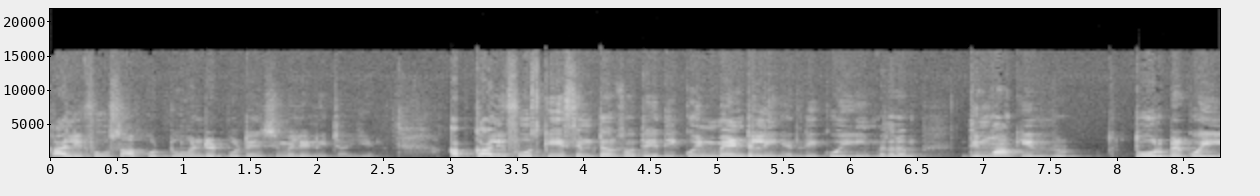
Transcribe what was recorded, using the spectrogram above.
कालीफोस आपको 200 पोटेंसी में लेनी चाहिए। अब कालीफोस के ये सिम्टम्स होते हैं, यदि कोई मेंटली यदि कोई मतलब दिमागी तौर पर कोई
